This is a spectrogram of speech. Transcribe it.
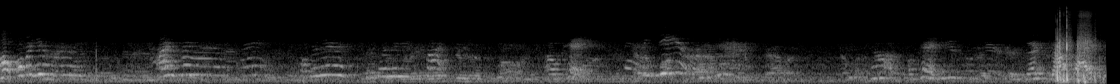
Oh, over here. Isaac. Over there. There's one in your spot. Okay. Do. Good job. Okay. Good job, guys.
